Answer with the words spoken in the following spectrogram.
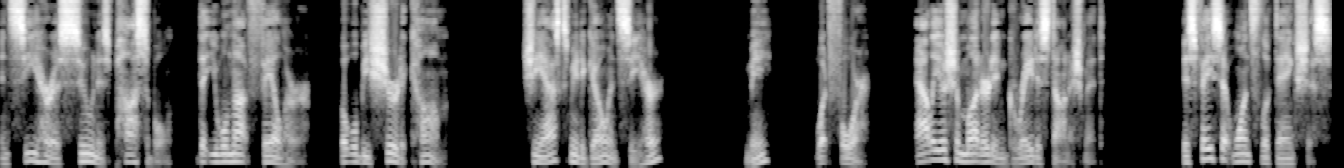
and see her as soon as possible, that you will not fail her, but will be sure to come. She asks me to go and see her? Me? What for? Alyosha muttered in great astonishment. His face at once looked anxious.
